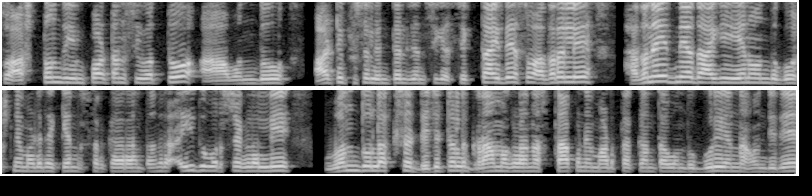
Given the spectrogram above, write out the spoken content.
ಸೊ ಅಷ್ಟೊಂದು ಇಂಪಾರ್ಟೆನ್ಸ್ ಇವತ್ತು ಆ ಒಂದು ಆರ್ಟಿಫಿಷಿಯಲ್ ಇಂಟೆಲಿಜೆನ್ಸ್ಗೆ ಸಿಗ್ತಾ ಇದೆ. ಸೊ ಅದರಲ್ಲಿ ಹದಿನೈದನೇದಾಗಿ ಏನೋ ಒಂದು ಘೋಷಣೆ ಮಾಡಿದೆ ಕೇಂದ್ರ ಸರ್ಕಾರ ಅಂತಂದ್ರೆ ಐದು ವರ್ಷಗಳಲ್ಲಿ ಒಂದು ಲಕ್ಷ ಡಿಜಿಟಲ್ ಗ್ರಾಮಗಳನ್ನ ಸ್ಥಾಪನೆ ಮಾಡತಕ್ಕಂತ ಒಂದು ಗುರಿಯನ್ನ ಹೊಂದಿದೆ.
